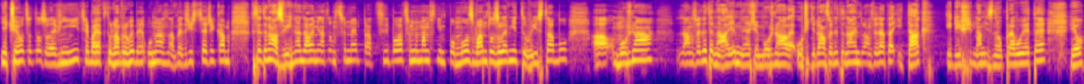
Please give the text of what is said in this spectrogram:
něčeho, co to zlevní, třeba jak to navrhujeme u nás na Bedřišce, říkám, chcete nás vyhnat, ale my na tom chceme participovat, chceme vám s tím pomoct, vám to zlevnit tu výstavbu a možná nám zvednete nájem, ne, že možná, ale určitě nám zvednete nájem, nám zvedáte i tak, i když nám nic neopravujete, jo,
